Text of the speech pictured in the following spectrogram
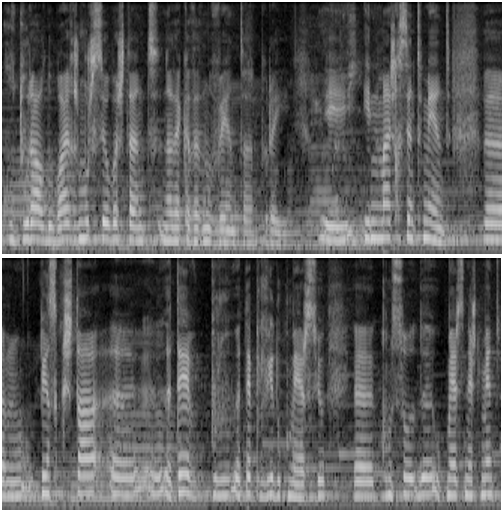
cultural do bairro esmoreceu bastante na década de 90, por aí. E, e mais recentemente, hum, penso que está, uh, até, por, até por via do comércio, uh, começou, de, o comércio neste momento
